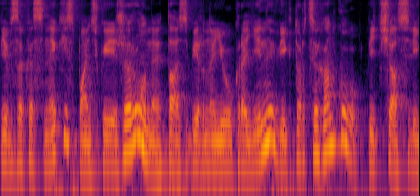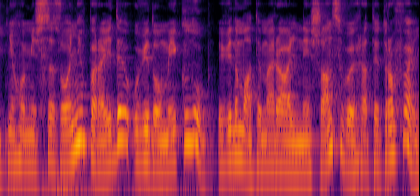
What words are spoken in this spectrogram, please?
Півзахисник іспанської Жерони та збірної України Віктор Циганков під час літнього міжсезоння перейде у відомий клуб. Він матиме реальний шанс виграти трофей.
